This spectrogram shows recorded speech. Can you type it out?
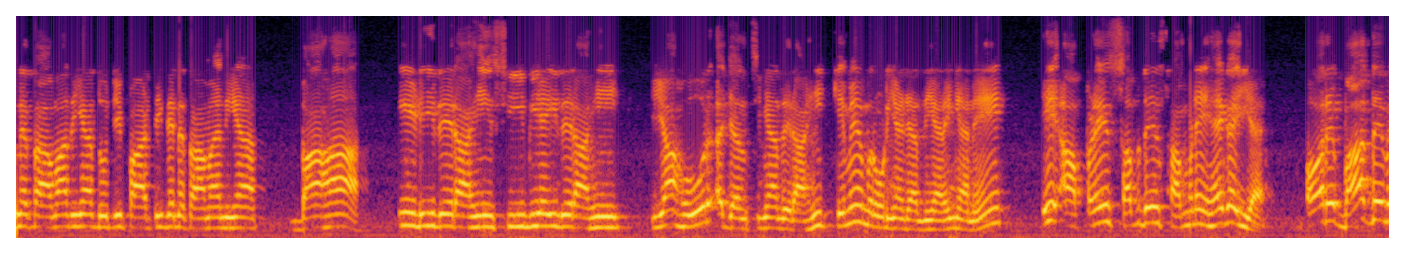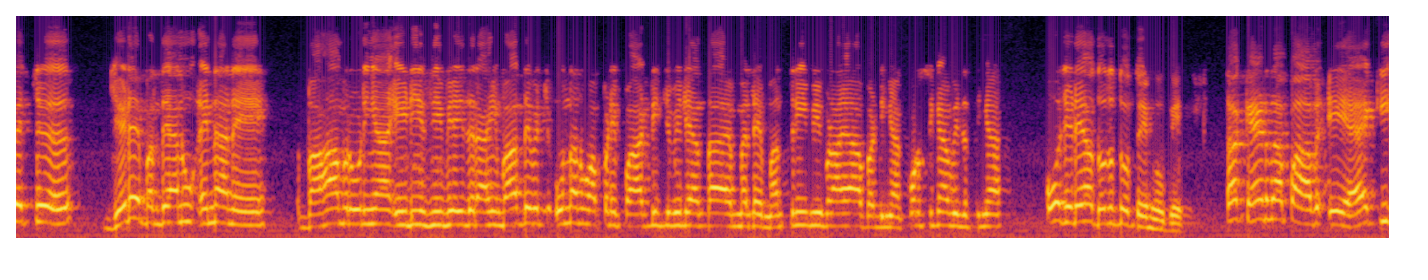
ਨੇਤਾਵਾਂ ਦੀਆਂ, ਦੂਜੀ ਪਾਰਟੀ ਦੇ ਨੇਤਾਵਾਂ ਦੀਆਂ ਬਾਹਾਂ ਈਡੀ ਦੇ ਰਾਹੀਂ ਸੀਬੀਆਈ ਦੇ ਰਾਹੀਂ ਜਾਂ ਹੋਰ ਏਜੰਸੀਆਂ ਦੇ ਰਾਹੀਂ ਕਿਵੇਂ ਮਰੋੜੀਆਂ ਜਾਂਦੀਆਂ ਰਹੀਆਂ ਨੇ, ਇਹ ਆਪਣੇ ਸਭ ਦੇ ਸਾਹਮਣੇ ਹੈਗਾ ਹੀ ਹੈ। ਔਰ ਬਾਅਦ ਦੇ ਵਿੱਚ ਜਿਹੜੇ ਬੰਦਿਆਂ ਨੂੰ ਇਹਨਾਂ ਨੇ ਬਾਹਾਂ ਮਰੋੜੀਆਂ ਈਡੀ ਸੀਬੀਆਈ ਦੇ ਰਾਹੀਂ, ਬਾਅਦ ਦੇ ਵਿੱਚ ਉਹਨਾਂ ਨੂੰ ਆਪਣੀ ਪਾਰਟੀ 'ਚ ਵੀ ਲਿਆਂਦਾ ਐਮਐਲਏ ਮੰਤਰੀ ਵੀ ਬਣਾਇਆ, ਵੱਡੀਆਂ ਕੁਰਸੀਆਂ ਵੀ ਦਿੱਤੀਆਂ ਉਹ ਜਿਹੜੇ ਆ ਦੁੱਧ ਤੋਤੇ ਹੋ ਗਏ। ਤਾਂ ਕਹਿਣ ਦਾ ਭਾਵ ਇਹ ਹੈ ਕਿ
